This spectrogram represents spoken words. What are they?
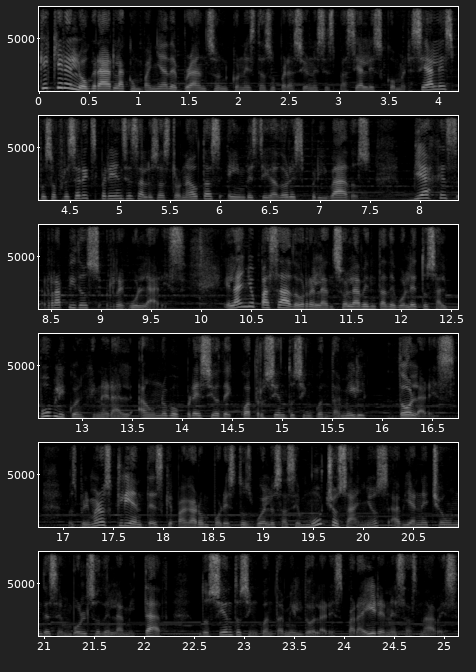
¿Qué quiere lograr la compañía de Branson con estas operaciones espaciales comerciales? Pues ofrecer experiencias a los astronautas e investigadores privados, viajes rápidos regulares. El año pasado relanzó la venta de boletos al público en general a un nuevo precio de 450 mil dólares. Los primeros clientes que pagaron por estos vuelos hace muchos años habían hecho un desembolso de la mitad, 250 mil dólares, para ir en esas naves.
